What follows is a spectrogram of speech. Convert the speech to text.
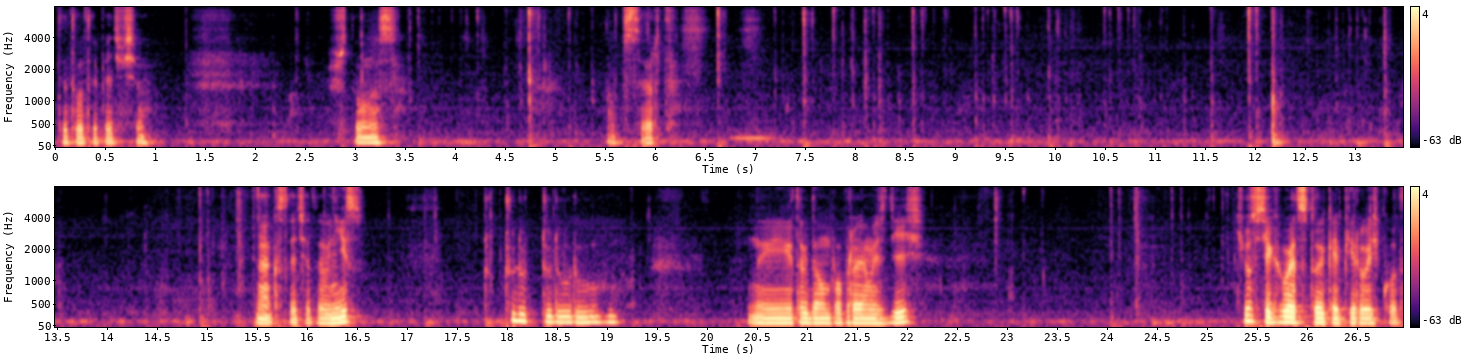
Вот это вот опять все. Что у нас? Absert. А, кстати, это вниз. Ну и тогда мы поправим здесь. Чувствуете, какой отстой копировать код?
